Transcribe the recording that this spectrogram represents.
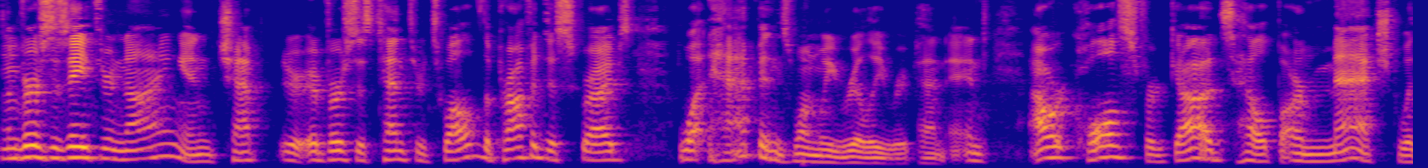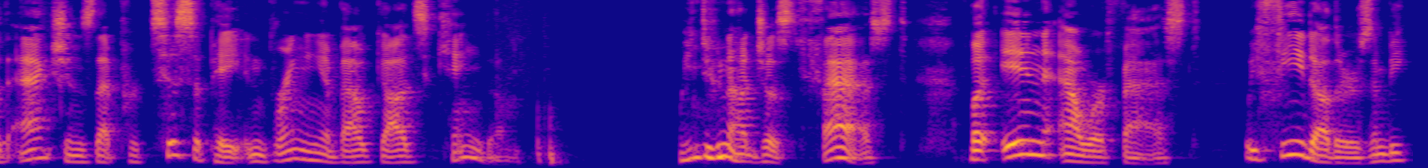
In verses 8 through 9 and chapter uh, verses 10 through 12, the prophet describes what happens when we really repent, and our calls for God's help are matched with actions that participate in bringing about God's kingdom. We do not just fast, but in our fast, we feed others and be,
